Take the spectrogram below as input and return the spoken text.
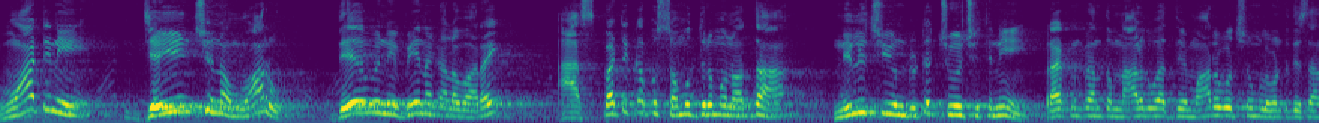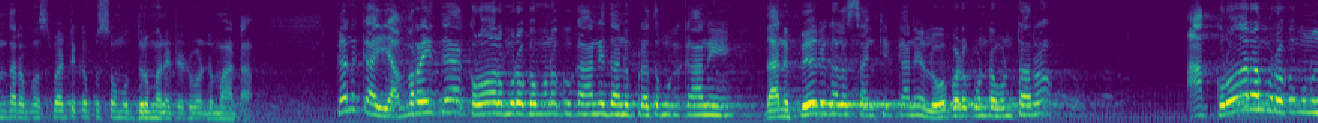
వాటిని జయించిన వారు దేవుని వీనగలవారై ఆ స్ఫటికపు సముద్రమున వద్ద నిలిచియుండుట చూచితిని. ప్రకటన గ్రంథం నాలుగవ అధ్యాయం ఆరవ వచనంలో ఉంటుంది సందర్భం స్ఫటికపు సముద్రం అనేటటువంటి మాట. కనుక ఎవరైతే ఆ క్రూర మృగమునకు కానీ దాని ప్రతిమకు కానీ దాని పేరు గల సంఖ్యకు కానీ లోబడకుండా ఉంటారో ఆ క్రూర మృగమును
